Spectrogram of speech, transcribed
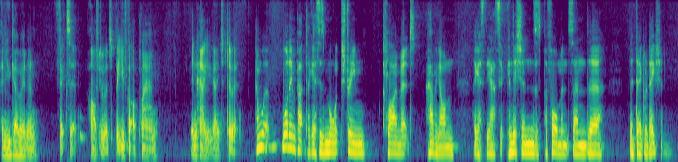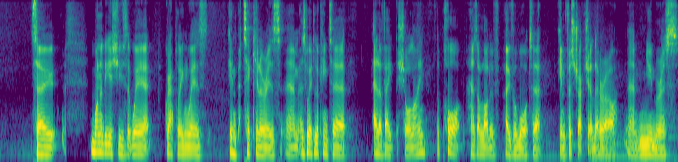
and you go in and fix it afterwards, but you've got a plan in how you're going to do it. And what, what impact, I guess, is more extreme climate having on, I guess, the asset conditions, performance, and uh, the degradation? So, one of the issues that we're grappling with in particular is um, as we're looking to elevate the shoreline, the port has a lot of overwater infrastructure. There are um, numerous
